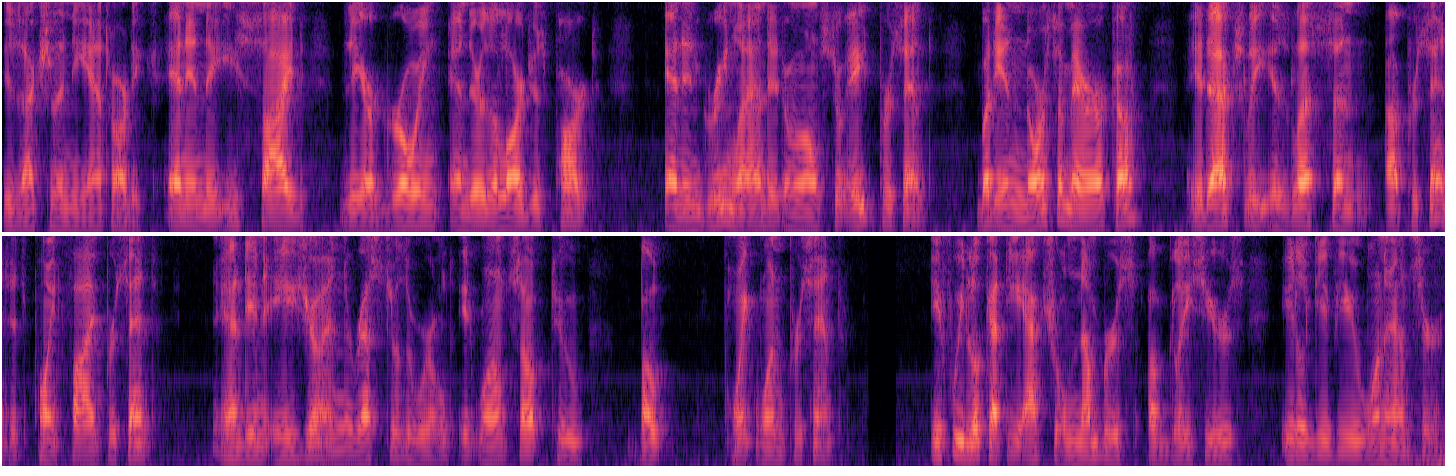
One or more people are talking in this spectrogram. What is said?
is actually in the Antarctic. And in the east side, they are growing and they're the largest part. And in Greenland, it amounts to 8%. But in North America, it actually is less than a percent, it's 0.5%. And in Asia and the rest of the world, it mounts up to about 0.1%. If we look at the actual numbers of glaciers, it'll give you one answer.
